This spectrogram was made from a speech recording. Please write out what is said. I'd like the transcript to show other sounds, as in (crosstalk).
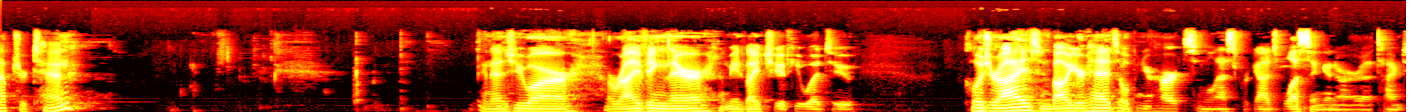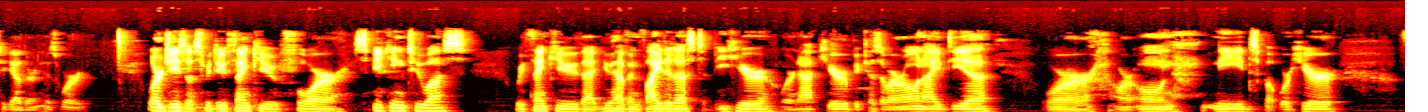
chapter 10. And as you are arriving there, let me invite you, if you would, to close your eyes and bow your heads, open your hearts, and we'll ask for God's blessing in our uh, time together in His Word. Lord Jesus, we do thank you for speaking to us. We thank you that you have invited us to be here. We're not here because of our own idea or our own needs, but we're here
